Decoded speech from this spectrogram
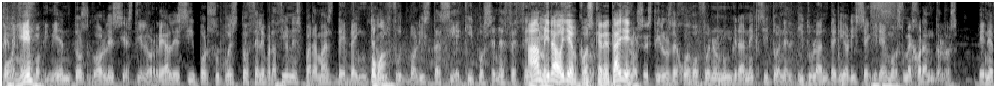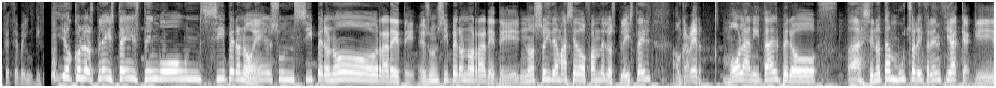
Tenemos Oye. movimientos, goles y estilos reales y, por supuesto, celebraciones para más de 20.000 Toma. futbolistas y equipos en FC. Ah, mira, oye, 25. pues qué detalle. Los estilos de juego fueron un gran éxito en el título anterior y seguiremos mejorándolos. En FC25 Yo con los Playstays tengo un sí pero no, ¿eh? Es un sí pero no rarete. Es un sí pero no rarete. No soy demasiado fan de los Playstays, aunque a ver, molan y tal, pero ah, se nota mucho la diferencia, que aquí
